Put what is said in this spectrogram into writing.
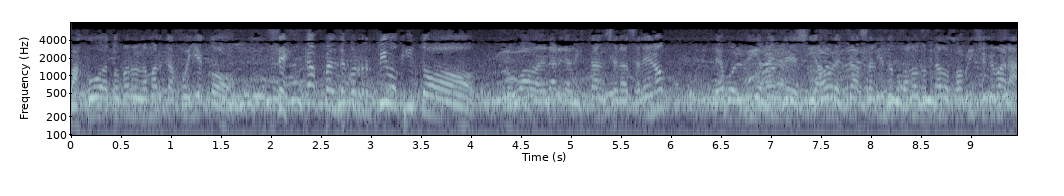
Bajó a tomar la marca Folleco. Se escapa el Deportivo Quito. Robaba de larga distancia Nazareno. Devolvía Méndez y ahora está saliendo con balón dominado Fabricio Guevara.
